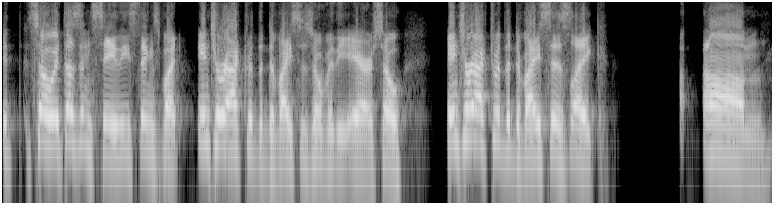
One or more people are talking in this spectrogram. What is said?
It, so it doesn't say these things, but interact with the devices over the air. So interact with the devices like um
